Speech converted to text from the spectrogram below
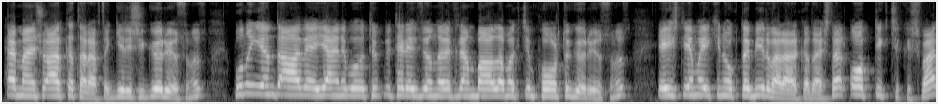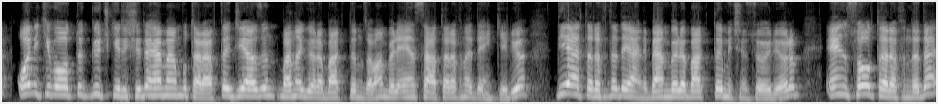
Hemen şu arka tarafta girişi görüyorsunuz. Bunun yanında AV yani bu tüplü televizyonlara falan bağlamak için portu görüyorsunuz. HDMI 2.1 var arkadaşlar. Optik çıkış var. 12 voltluk güç girişi de hemen bu tarafta. Cihazın bana göre baktığım zaman böyle en sağ tarafına denk geliyor. Diğer tarafında da yani ben böyle baktığım için söylüyorum. En sol tarafında da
